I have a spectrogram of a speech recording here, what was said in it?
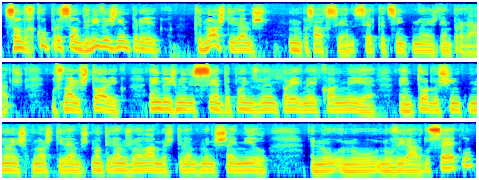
são de recuperação de níveis de emprego que nós tivemos num passado recente, cerca de 5 milhões de empregados. O cenário histórico, em 2060, põe-nos um emprego na economia em torno dos 5 milhões que nós tivemos, não tivemos bem lá, mas tivemos menos 100 mil no, no, no virar do século.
